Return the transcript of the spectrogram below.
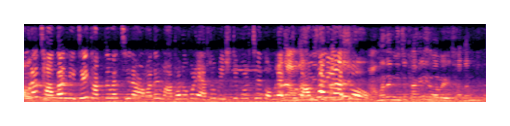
আমরা ছাতার নিচেই থাকতে পারছি না। আমাদের মাথার উপরে এত বৃষ্টি পড়ছে তোমরা একটু গামছা নিয়ে আসো। আমাদের নিচে থাকলেই হবে ছাতা নিচে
